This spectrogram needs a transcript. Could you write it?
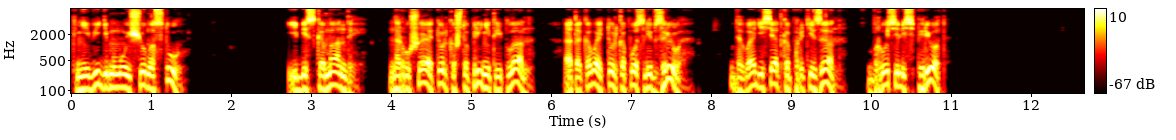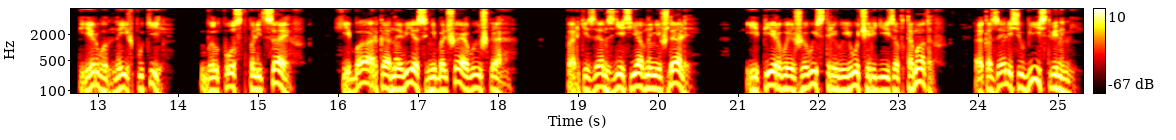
к невидимому еще мосту. И без команды, нарушая только что принятый план, атаковать только после взрыва, два десятка партизан бросились вперед. Первым на их пути был пост полицаев, хибарка, навес и небольшая вышка. Партизан здесь явно не ждали, и первые же выстрелы и очереди из автоматов оказались убийственными.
